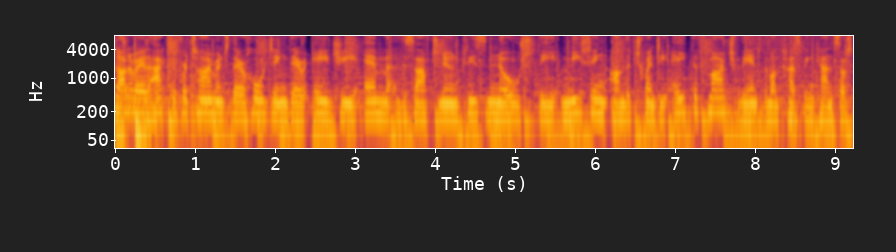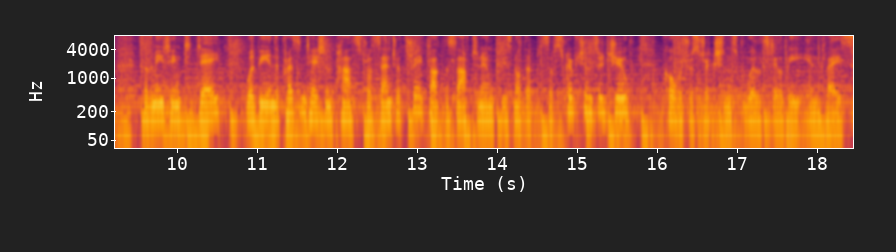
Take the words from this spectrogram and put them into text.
Doneraile Active Retirement, they're holding their AGM this afternoon. Please note the meeting on the 28th of March for the end of the month has been cancelled. So the meeting today will be in the Presentation Pastoral Centre, at 3 o'clock this afternoon. Please note that subscriptions are due. COVID restrictions will still be in place.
